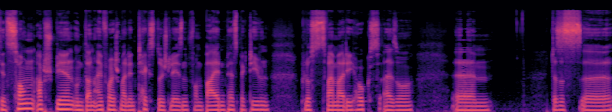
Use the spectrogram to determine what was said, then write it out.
den Song abspielen und dann einfach euch mal den Text durchlesen von beiden Perspektiven plus zweimal die Hooks. Also ähm, das ist äh,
